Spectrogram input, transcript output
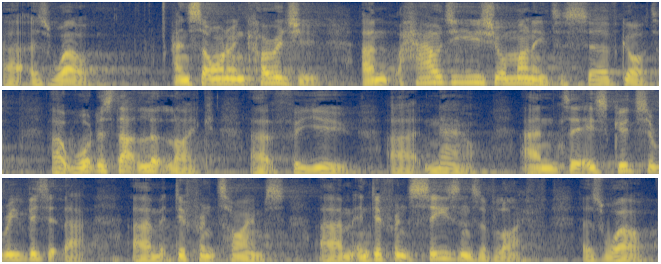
uh, as well. And so I want to encourage you um, how do you use your money to serve God? Uh, what does that look like uh, for you uh, now? And it's good to revisit that um, at different times, um, in different seasons of life as well,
